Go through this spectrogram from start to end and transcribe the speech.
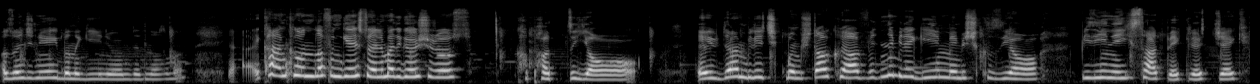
Az önce niye bana giyiniyorum dedin o zaman. Ya, kanka onun lafın geri söyleme hadi görüşürüz. Kapattı ya. Evden bile çıkmamış. Daha kıyafetini bile giyinmemiş kız ya. Bizi yine iki saat bekletecek.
